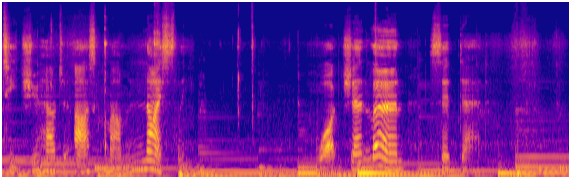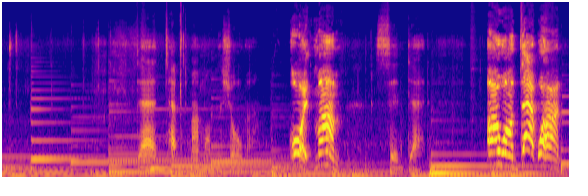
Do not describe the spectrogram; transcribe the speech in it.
teach you how to ask Mum nicely. Watch and learn, said Dad. Dad tapped Mum on the shoulder. Oi, Mum, said Dad. I want that one.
